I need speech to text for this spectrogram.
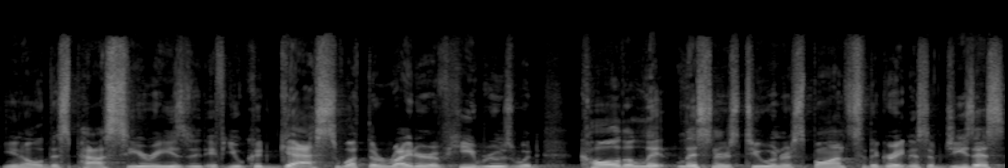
you know this past series. If you could guess what the writer of hebrews would call the listeners to in response to the greatness of jesus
